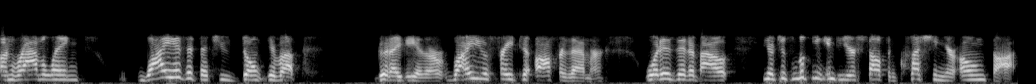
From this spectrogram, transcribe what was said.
unraveling why is it that you don't give up good ideas or why are you afraid to offer them or what is it about, you know, just looking into yourself and questioning your own thoughts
